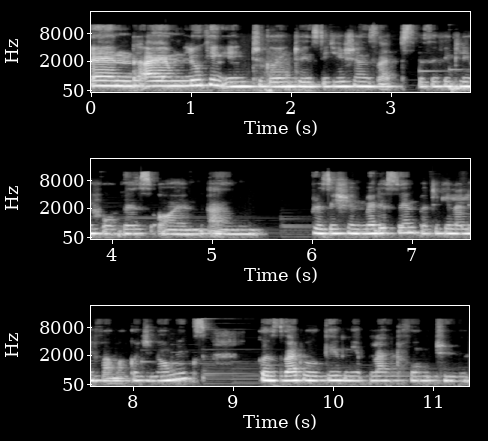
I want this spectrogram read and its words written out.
And I am looking into going to institutions that specifically focus on um, precision medicine, particularly pharmacogenomics, because that will give me a platform to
